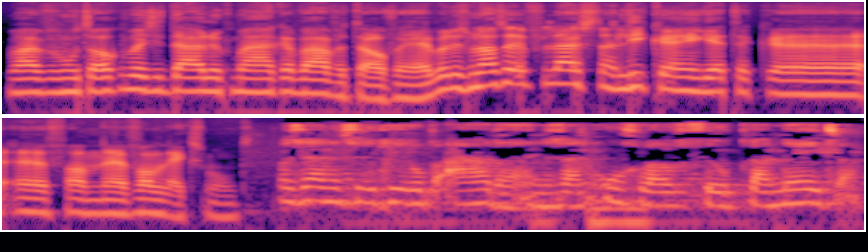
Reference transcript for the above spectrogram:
maar we moeten ook een beetje duidelijk maken waar we het over hebben. Dus laten we even luisteren naar Lieke en Jetteke eh, eh, van, eh, van Lexmond. We zijn natuurlijk hier op aarde en er zijn ongelooflijk veel planeten.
